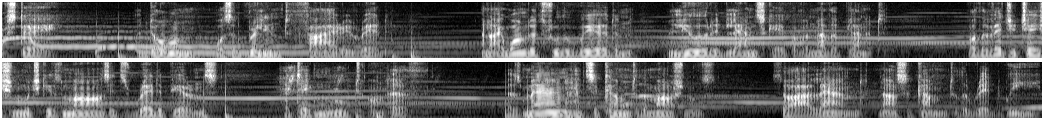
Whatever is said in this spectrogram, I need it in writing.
Next day, the dawn was a brilliant, fiery red, and I wandered through the weird and lurid landscape of another planet. For the vegetation which gives Mars its red appearance had taken root on Earth. As man had succumbed to the Martians, so our land now succumbed to the red weed.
